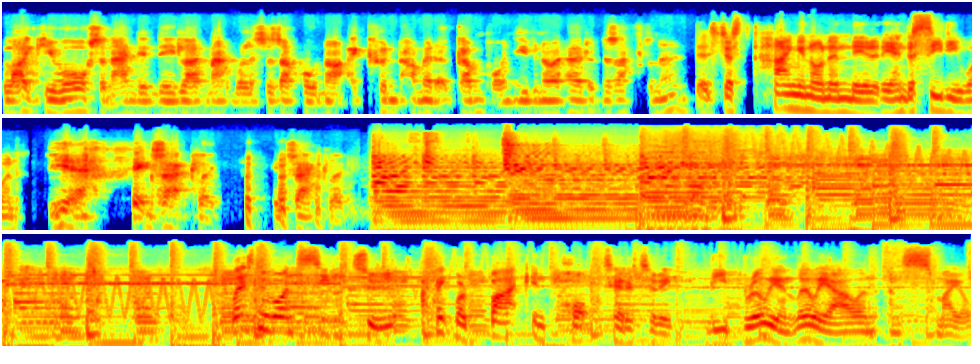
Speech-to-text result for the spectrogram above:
like you, Orson, and indeed like Matt Willis's Up All Night, I couldn't hum it at gunpoint, even though I heard it this afternoon. It's just hanging on in there at the end of CD one. Yeah, exactly. Exactly. Let's move on to CD2. I think we're back in pop territory. The brilliant Lily Allen and Smile.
